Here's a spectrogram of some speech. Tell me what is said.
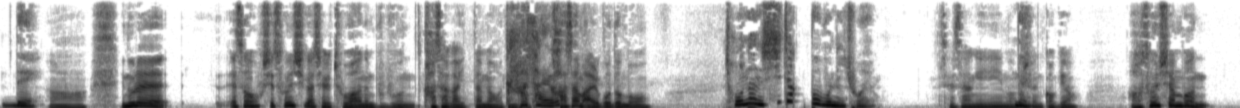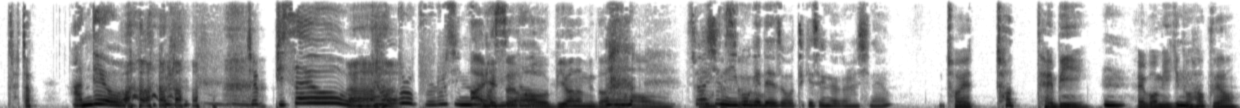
네. 아, 이 노래에서 혹시 소연 씨가 제일 좋아하는 부분, 가사가 있다면 어딘가? 가사요? 가사 말고도 뭐, 저는 시작 부분이 좋아요. 세상이 멈춘 네. 거기요? 아, 소연 씨 한번 살짝, 안 돼요. 저 비싸요. 함부로 부를 수 있는 사람 알겠어요. 아닙니다. 아우, 미안합니다. 아우. 수아 씨는 이. 곡에 대해서 어떻게 생각을 하시나요? 저의 첫 데뷔 음. 앨범이기도 음. 하고요.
